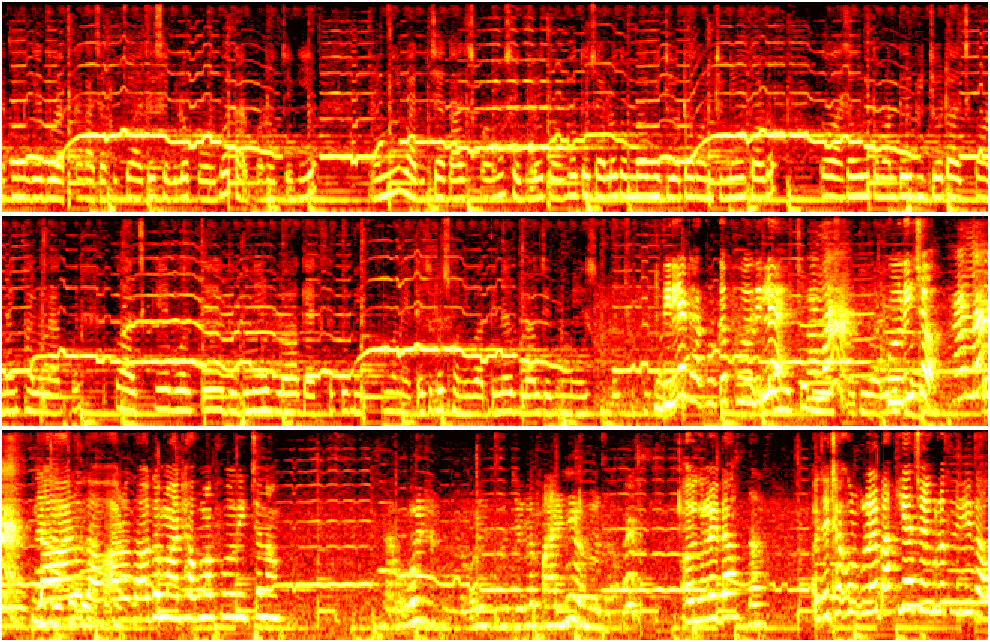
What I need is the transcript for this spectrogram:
এখন গিয়ে দু একটা কাঁচাকুচো আছে, সেগুলো করব। তারপর হচ্ছে গিয়ে আমি বাড়ির যা কাজকর্ম, সেগুলোই করব। তো চলো, তোমরা ভিডিওটা কন্টিনিউ করো। তো আশা করি তোমাদের ভিডিওটা আজকে অনেক ভালো লাগবে। তো আজকে বলতে দুদিনের ব্লগ একসাথে দিচ্ছি মানে এটা ছিল শনিবার দিনের ব্লগ যেদিন মেয়ের স্কুলে ছুটি দিলে? ঠাকুরকে ফুল দিলে? এটা হচ্ছে ফুল দিছ? দাও আরও দাও আরও দাও। তো মা ঠাকুমা ফুল দিচ্ছে না। তা ওইগুলো ওইগুলোই দাও। দাও। ওই যে ঠাকুরগুলোর বাকি আছে ওইগুলোতে দিয়ে দাও।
